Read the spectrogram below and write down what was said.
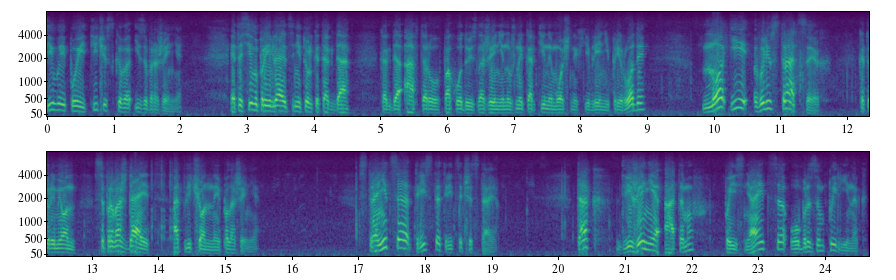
силой поэтического изображения. Эта сила проявляется не только тогда, когда автору по ходу изложения нужны картины мощных явлений природы, но и в иллюстрациях, которыми он сопровождает отвлеченные положения. Страница 336. Так, движение атомов поясняется образом пылинок.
